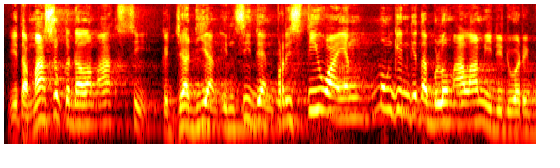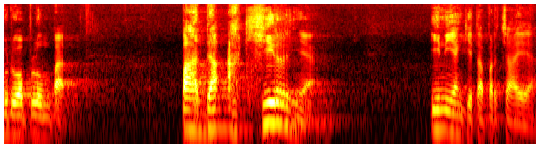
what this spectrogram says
Kita masuk ke dalam aksi, kejadian, insiden, peristiwa yang mungkin kita belum alami di 2024. Pada akhirnya, ini yang kita percaya.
